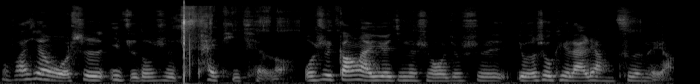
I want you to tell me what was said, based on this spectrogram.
我发现我是一直都是太提前了。我是刚来月经的时候，就是有的时候可以来两次的那样，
